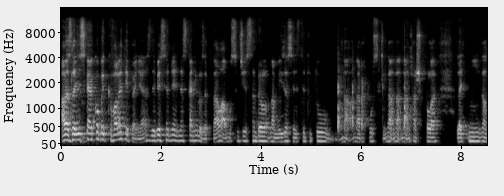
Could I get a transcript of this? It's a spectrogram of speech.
Ale z hlediska jakoby kvality peněz, kdyby se mě dneska někdo zeptal, a musím říct, že jsem byl na Mises institutu na, na, Rakouský, na, na, na, na škole letní, tam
